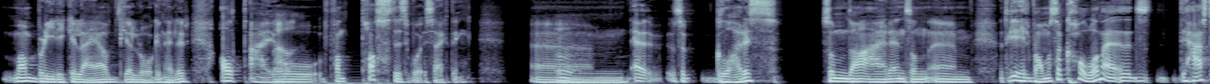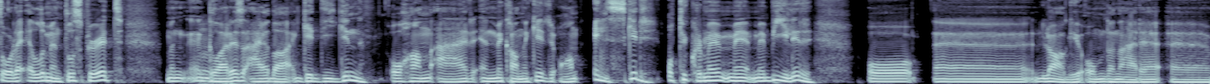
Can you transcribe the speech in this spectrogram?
man blir ikke lei av dialogen heller. Alt er jo fantastisk voice acting. Um, mm. så Gladys, som da er en sånn um, Jeg vet ikke helt hva man skal kalle han. eh, Her står det Elemental Spirit, men mm. Glaris er jo da gedigen. Og han er en mekaniker, og han elsker å tukle med, med, med biler. Og eh, lager om denne her eh,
